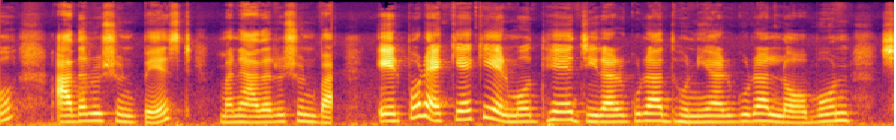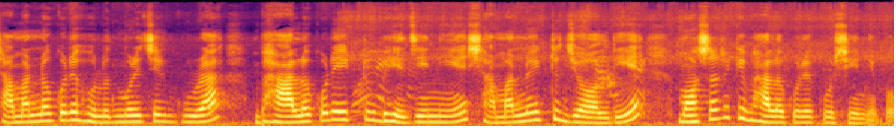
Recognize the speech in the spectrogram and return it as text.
আদা রসুন পেস্ট মানে আদা রসুন বা এরপর একে একে এর মধ্যে জিরার গুঁড়া, ধনিয়ার গুঁড়া, লবণ, সামান্য করে হলুদ মরিচের গুঁড়া, ভালো করে একটু ভেজে নিয়ে সামান্য একটু জল দিয়ে মশলাটাকে ভালো করে কষিয়ে নেব।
